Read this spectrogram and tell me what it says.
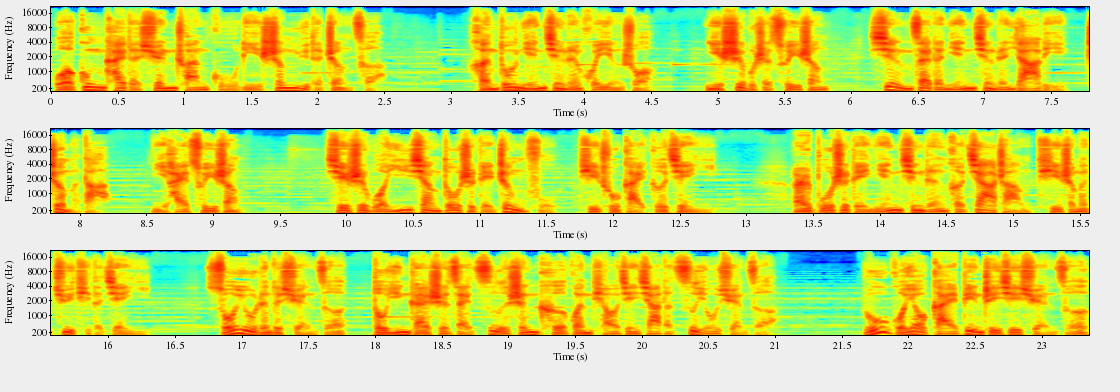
我公开的宣传鼓励生育的政策，很多年轻人回应说：“你是不是催生？现在的年轻人压力这么大，你还催生？”其实我一向都是给政府提出改革建议。而不是给年轻人和家长提什么具体的建议。所有人的选择都应该是在自身客观条件下的自由选择。如果要改变这些选择，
